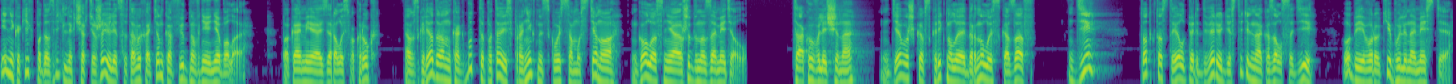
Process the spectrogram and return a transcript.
и никаких подозрительных чертежей или цветовых оттенков видно в ней не было. Пока Мия озиралась вокруг, взглядом, как будто пытаясь проникнуть сквозь саму стену, голос неожиданно заметил. «Так увлечена!» Девушка вскрикнула и обернулась, сказав «Ди?» Тот, кто стоял перед дверью, действительно оказался Ди, Обе его руки были на месте.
